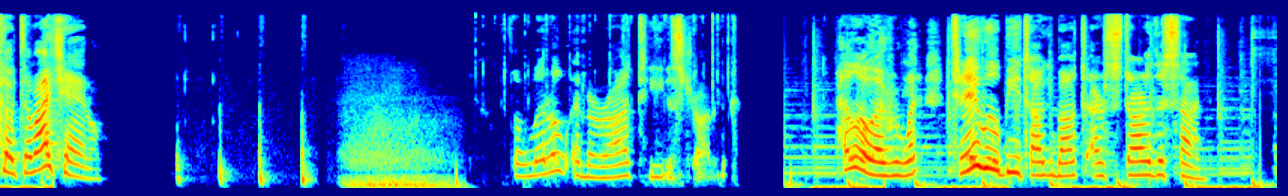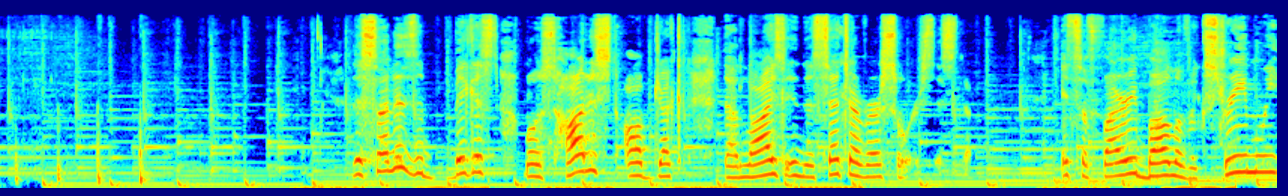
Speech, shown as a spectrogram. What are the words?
Welcome to my channel. The Little Emirati Astronomer. Hello everyone. Today we'll be talking about our star, the Sun. The Sun is the biggest, most hottest object that lies in the center of our solar system. It's a fiery ball of extremely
